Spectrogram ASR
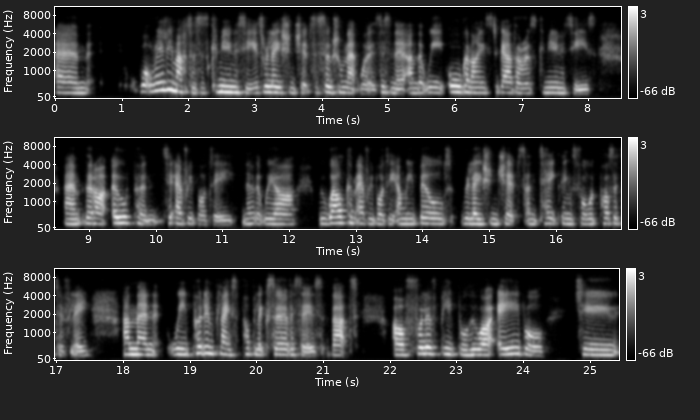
um, what really matters is community, is relationships, is social networks, isn't it? And that we organise together as communities um, that are open to everybody, know that we are, we welcome everybody and we build relationships and take things forward positively. And then we put in place public services that are full of people who are able to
